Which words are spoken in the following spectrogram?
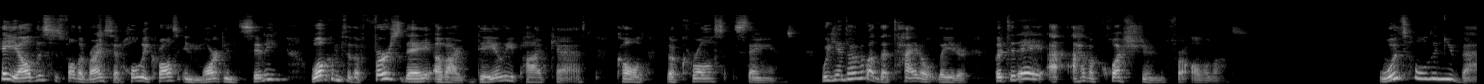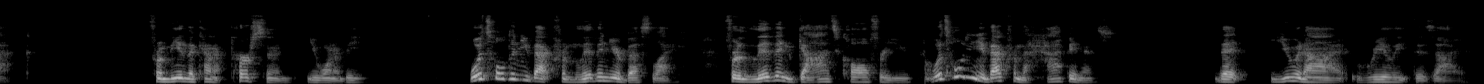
Hey y'all, this is Father Bryce at Holy Cross in Morgan City. Welcome to the first day of our daily podcast called The Cross Stands. We can talk about the title later, but today I have a question for all of us. What's holding you back from being the kind of person you want to be? What's holding you back from living your best life, for living God's call for you? What's holding you back from the happiness that you and I really desire?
